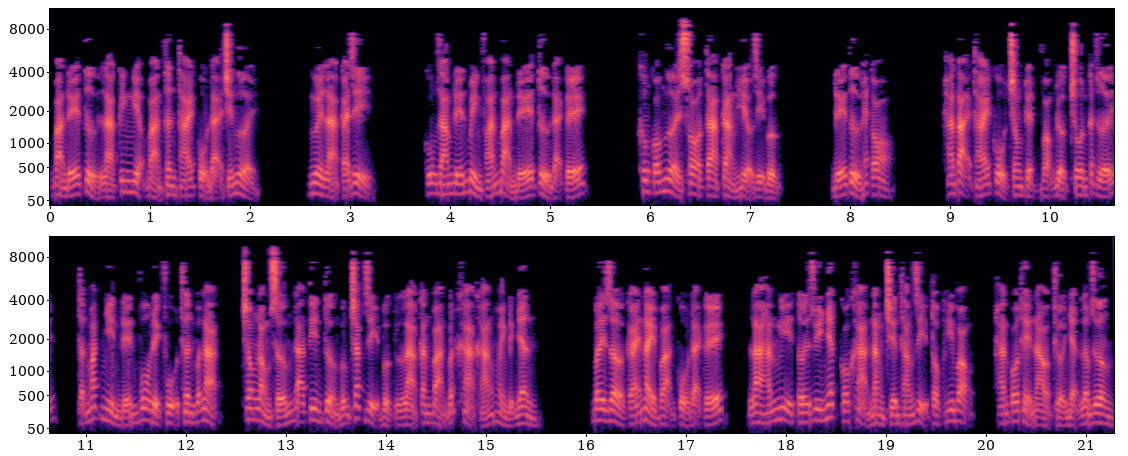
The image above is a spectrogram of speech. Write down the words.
Bản đế tử là kinh nghiệm bản thân thái cổ đại chiến người. Người là cái gì? Cũng dám đến bình phán bản đế tử đại kế. Không có người so ta càng hiểu gì bực đế tử hét to. Hắn tại thái cổ trong tuyệt vọng được chôn cất dưới, tận mắt nhìn đến vô địch phụ thân vẫn lạc trong lòng sớm đã tin tưởng vững chắc dị vực là căn bản bất khả kháng hoành địch nhân bây giờ cái này vạn cổ đại kế, là hắn nghĩ tới duy nhất có khả năng chiến thắng dị tộc hy vọng, hắn có thể nào thừa nhận lâm dương?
